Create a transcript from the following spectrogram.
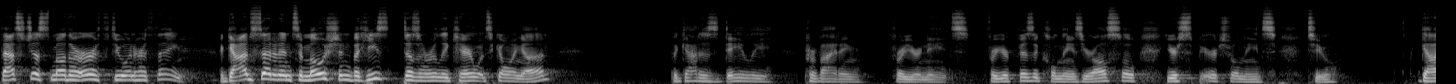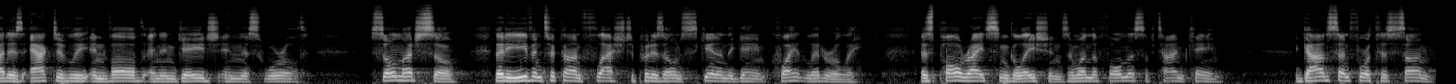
that's just Mother Earth doing her thing. God set it into motion, but He doesn't really care what's going on. But God is daily providing for your needs, for your physical needs, you're also your spiritual needs too. God is actively involved and engaged in this world. So much so that he even took on flesh to put his own skin in the game, quite literally. As Paul writes in Galatians, and when the fullness of time came, God sent forth his Son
